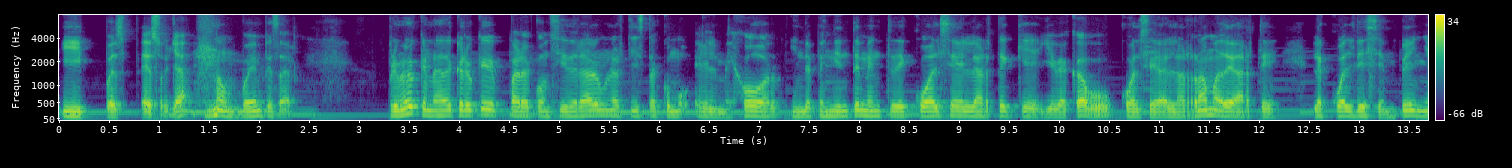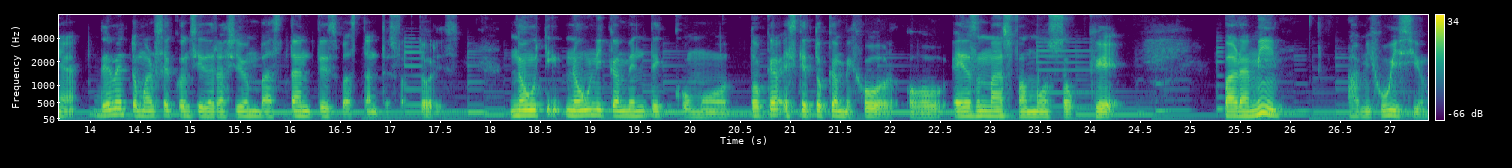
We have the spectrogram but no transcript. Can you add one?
Y pues eso, ya, no, voy a empezar. Primero que nada, creo que para considerar a un artista como el mejor, independientemente de cuál sea el arte que lleve a cabo, cuál sea la rama de arte, la cual desempeña, deben tomarse en consideración bastantes, bastantes factores. No, únicamente como toca, es que toca mejor o es más famoso que. Para mí, a mi juicio,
